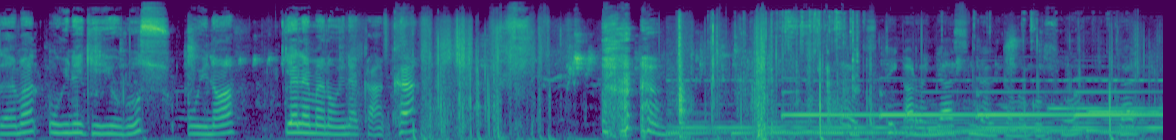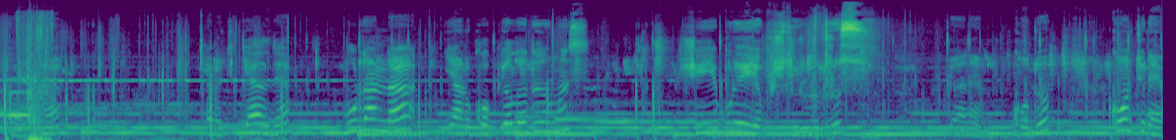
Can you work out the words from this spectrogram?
da hemen oyuna giriyoruz. Oyuna. Gel hemen oyuna kanka. Tekrardan gelsin Delta logosu. Delta. Evet geldi. Buradan da yani kopyaladığımız şeyi buraya yapıştırıyoruz. Yani kodu. Continue'ye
